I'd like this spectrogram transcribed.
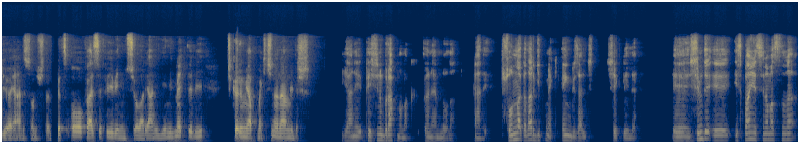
diyor yani sonuçta. O felsefeyi benimsiyorlar. Yani yenilmek de bir çıkarım yapmak için önemlidir. Yani peşini bırakmamak önemli olan. Yani sonuna kadar gitmek en güzel şekliyle. Ee, şimdi e, İspanya sinemasına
